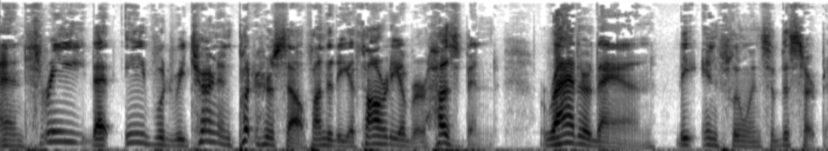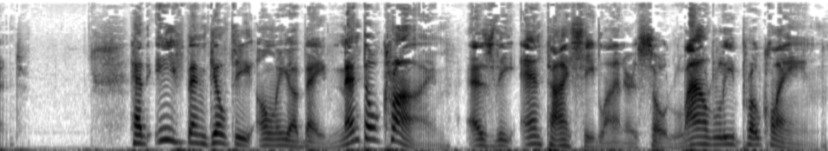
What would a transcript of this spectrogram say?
And three, that Eve would return and put herself under the authority of her husband rather than the influence of the serpent. Had Eve been guilty only of a mental crime, as the anti-seedliners so loudly proclaim,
